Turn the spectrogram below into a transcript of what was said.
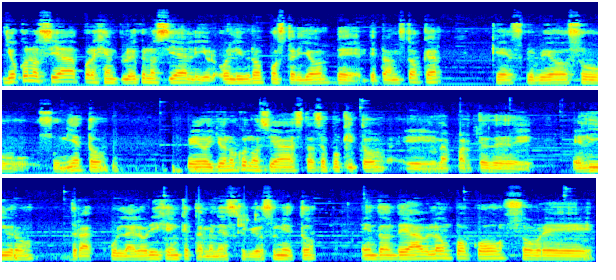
Yo conocía, por ejemplo, yo conocía el libro, el libro posterior de, de Bram Stoker que escribió su, su nieto, pero yo no conocía hasta hace poquito eh, la parte de el libro Drácula el origen que también escribió su nieto en donde habla un poco sobre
